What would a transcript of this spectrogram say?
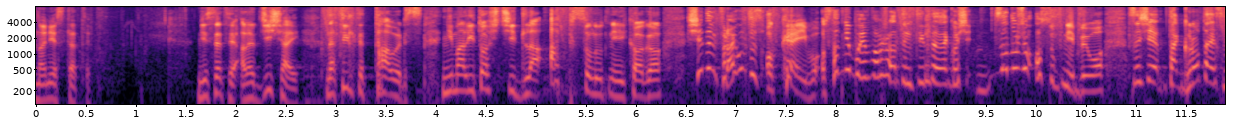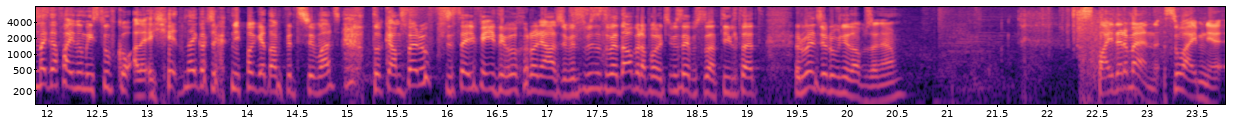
No niestety. Niestety, ale dzisiaj na Tilted Towers nie ma litości dla absolutnie nikogo. 7 fragów to jest okej, bo ostatnio powiem wam, że na tym Tilted jakoś za dużo osób nie było. W sensie, ta grota jest mega fajną miejscówką, ale jednego, czego nie mogę tam wytrzymać, to kamperów przy sejfie i tych ochroniarzy, więc myślę sobie, dobra, polecimy sobie po prostu na Tilted. Będzie równie dobrze, nie? Spider-Man, słuchaj mnie,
